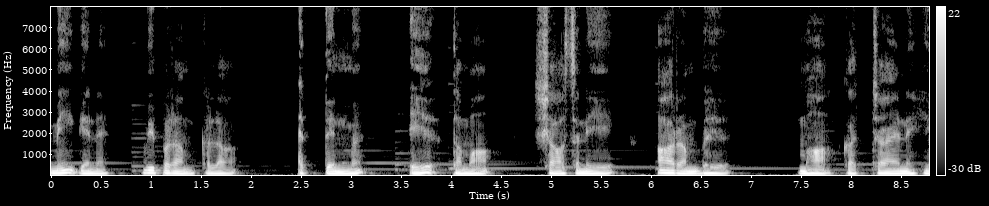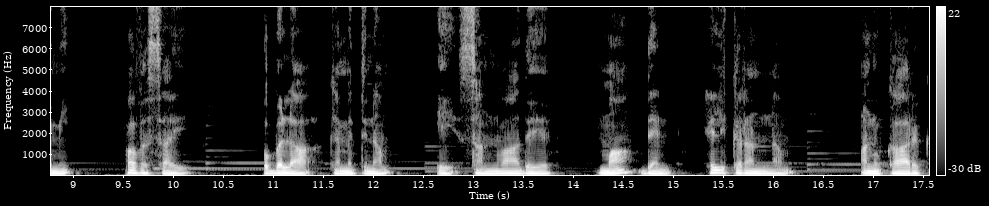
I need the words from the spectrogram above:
මේ ගැන විපරම් කළා. ඇත්තෙන්ම එය තමා ශාසනයේ ආරම්භය. මහා කච්චායන හිමි පවසයි. ඔබලා කැමැතිනම් ඒ සංවාදය මා දැන් හෙළි කරන්නම්. අනුකාරක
